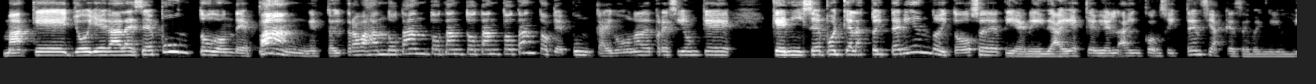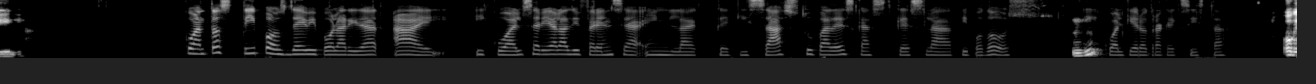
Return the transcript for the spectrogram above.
Más que yo llegar a ese punto donde, ¡pam!, estoy trabajando tanto, tanto, tanto, tanto, que, ¡pum!, caigo en una depresión que, que ni sé por qué la estoy teniendo y todo se detiene. Y de ahí es que vienen las inconsistencias que se ven en línea. ¿Cuántos tipos de bipolaridad hay y cuál sería la diferencia en la que quizás tú padezcas, que es la tipo 2, y cualquier otra que exista? Ok,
